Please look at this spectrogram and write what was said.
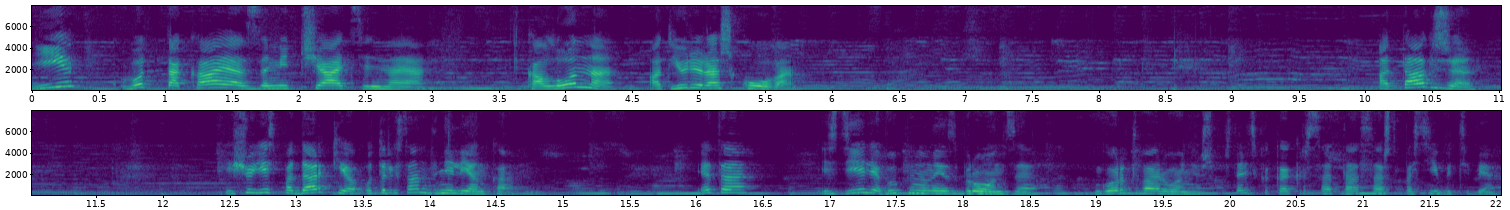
И вот такая замечательная колонна от Юрия Рожкова. А также еще есть подарки от Александра Даниленко. Это изделие, выполненное из бронзы. Город Воронеж. Посмотрите, какая красота. Саш, спасибо тебе.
